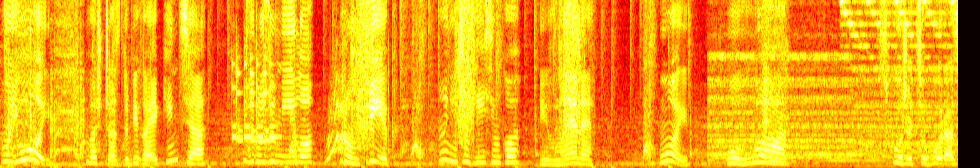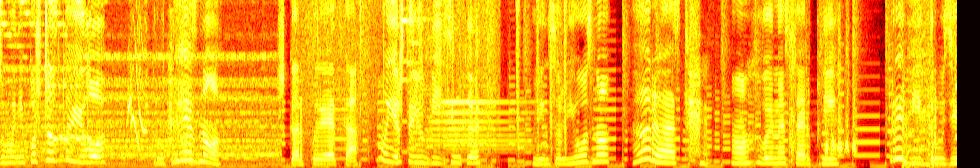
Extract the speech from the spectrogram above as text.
Ой-ой! Ваш час добігає кінця. Зрозуміло. Трум-трік. Ну нічогісінько. І в мене. Ой. Ова. Схоже, цього разу мені пощастило. Крутезно. Шкарпетка. Моє ж ти любісіньке. Він серйозно? Гаразд. Ох, ви нестерпні. Привіт, друзі.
